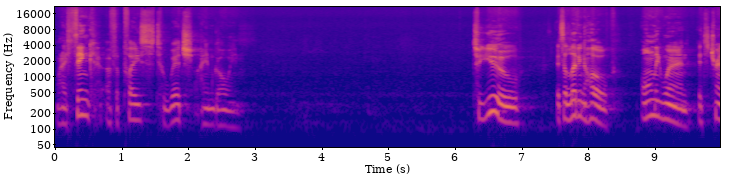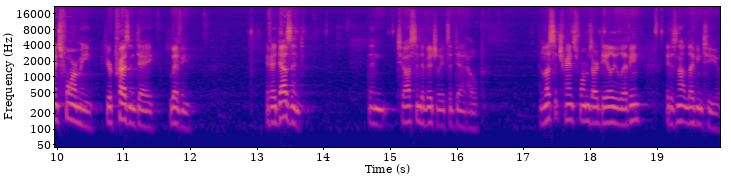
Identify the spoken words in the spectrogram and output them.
When I think of the place to which I am going. To you, it's a living hope only when it's transforming your present day living. If it doesn't, then to us individually, it's a dead hope. Unless it transforms our daily living, it is not living to you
